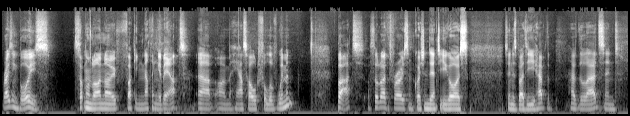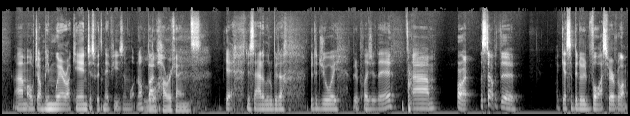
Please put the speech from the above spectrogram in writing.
Raising boys. Something that I know fucking nothing about. Um, I'm a household full of women. But I thought I'd throw some questions out to you guys, seeing as both of you have the have the lads, and um, I'll jump in where I can, just with nephews and whatnot. Little But hurricanes. yeah, just add a little bit of bit of joy, bit of pleasure there. Um, all right, let's start with the, I guess, a bit of advice for everyone.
